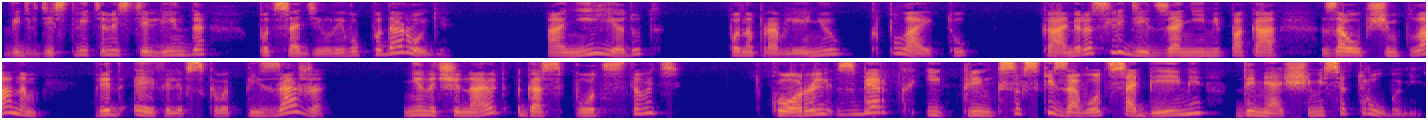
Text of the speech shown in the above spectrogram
ведь в действительности Линда подсадила его по дороге. Они едут по направлению к Плайту. Камера следит за ними, пока за общим планом предэйфелевского пейзажа не начинают господствовать Корольсберг и Крингсовский завод с обеими дымящимися трубами.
